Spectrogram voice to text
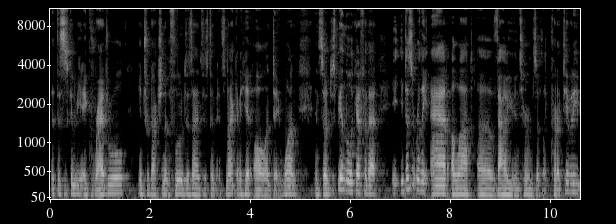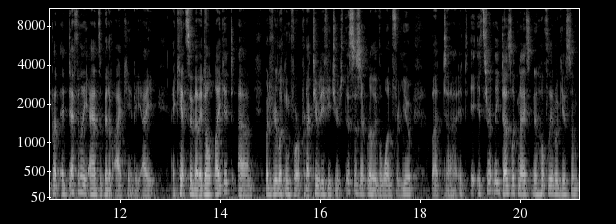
that this is going to be a gradual introduction of the Fluent design system. It's not going to hit all on day one. And so just be on the lookout for that. It, it doesn't really add a lot of value in terms of like productivity, but it definitely adds a bit of eye candy. I, I can't say that I don't like it, um, but if you're looking for productivity features, this isn't really the one for you. But uh, it, it certainly does look nice, and hopefully it'll give some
